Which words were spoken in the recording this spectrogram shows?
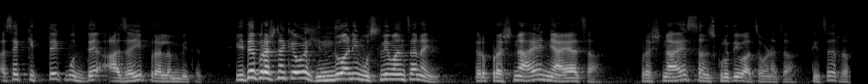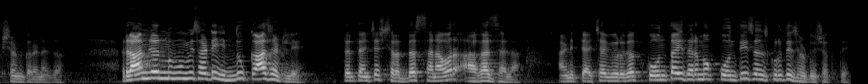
असे कित्येक मुद्दे आजही प्रलंबित आहेत. इथे प्रश्न केवळ हिंदू आणि मुस्लिमांचा नाही तर प्रश्न आहे न्यायाचा. प्रश्न आहे संस्कृती वाचवण्याचा तिचं रक्षण करण्याचा. राम जन्मभूमीसाठी हिंदू का झटले? तर त्यांच्या श्रद्धास्थानावर आघात झाला आणि त्याच्या विरोधात कोणताही धर्म कोणतीही संस्कृती झटू शकते.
